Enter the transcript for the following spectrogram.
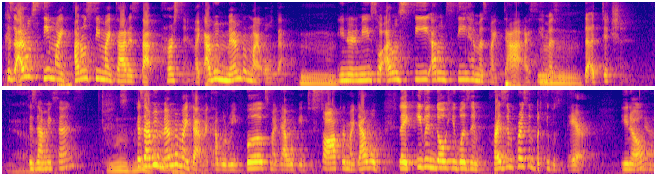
because I don't see my I don't see my dad as that person. Like I remember my old dad. Mm. You know what I mean? So I don't see I don't see him as my dad. I see him as mm. the addiction. Does that make sense? Mm-hmm. Because I remember my dad. My dad would read books. My dad would be into soccer. My dad would like even though he wasn't present, present, but he was there. You know. Yeah.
